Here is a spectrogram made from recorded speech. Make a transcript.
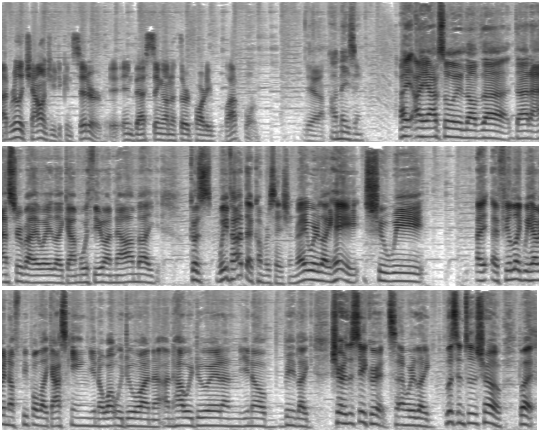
I'd really challenge you to consider investing on a third party platform. Yeah. Amazing. I, I absolutely love that that answer. By the way, like I'm with you, and now I'm like, because we've had that conversation, right? We're like, hey, should we? I, I feel like we have enough people like asking, you know, what we do and, and how we do it, and you know, be like share the secrets, and we're like listen to the show. But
